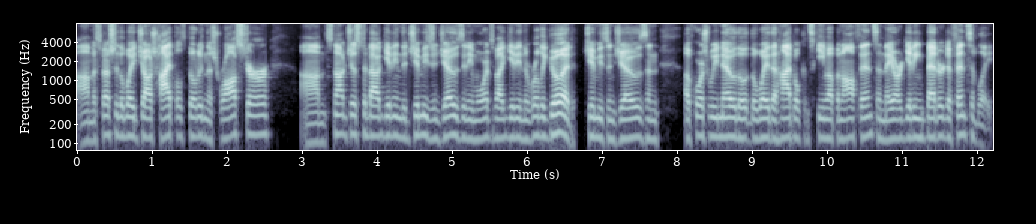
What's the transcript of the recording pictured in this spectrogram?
um, especially the way Josh Heupel's building this roster. Um, it's not just about getting the Jimmies and Joes anymore. It's about getting the really good Jimmies and Joes. And of course, we know the, the way that Heupel can scheme up an offense, and they are getting better defensively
